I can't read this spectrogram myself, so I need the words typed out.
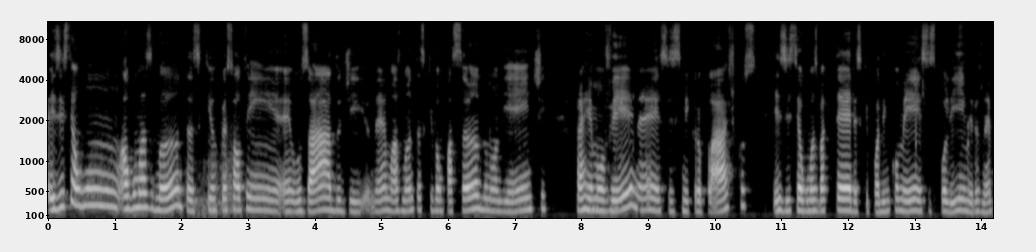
Existem algum, algumas mantas que o pessoal tem é, usado, de, né, umas mantas que vão passando no ambiente para remover né, esses microplásticos. Existem algumas bactérias que podem comer esses polímeros, né?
